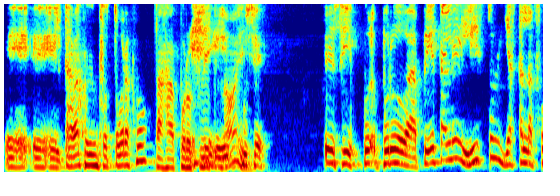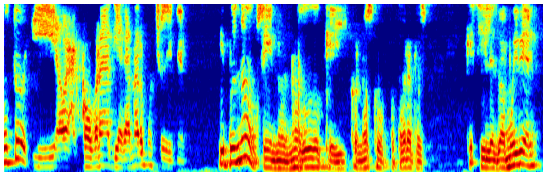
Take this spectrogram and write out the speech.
eh, el trabajo de un fotógrafo. Ajá, puro clic, ¿no? Sí, puro, apriétale, listo, ya está la foto y ahora a cobrar y a ganar mucho dinero. Y pues no, sí, no, no dudo que conozco fotógrafos que sí les va muy bien,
